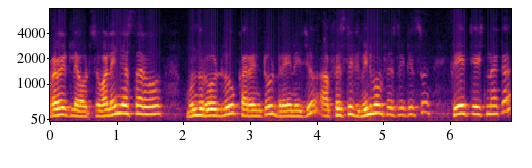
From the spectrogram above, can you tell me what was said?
ప్రైవేట్ లేఅవుట్స్ వాళ్ళు ఏం చేస్తారు? ముందు రోడ్లు కరెంటు డ్రైనేజ్ ఆ ఫెసిలిటీస్ మినిమం ఫెసిలిటీస్ క్రియేట్ చేసినాక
